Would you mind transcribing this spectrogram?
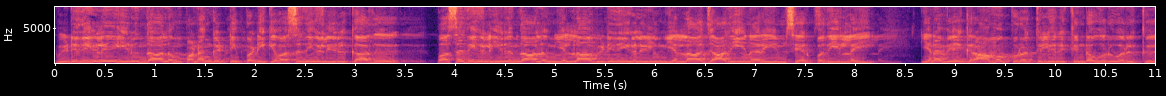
விடுதிகளே இருந்தாலும் பணம் கட்டி படிக்க வசதிகள் இருக்காது. வசதிகள் இருந்தாலும் எல்லா விடுதிகளிலும் எல்லா ஜாதியினரையும் சேர்ப்பது இல்லை. எனவே கிராமப்புறத்தில் இருக்கின்ற ஒருவருக்கு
